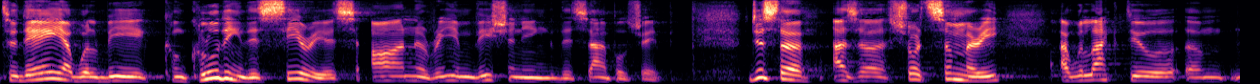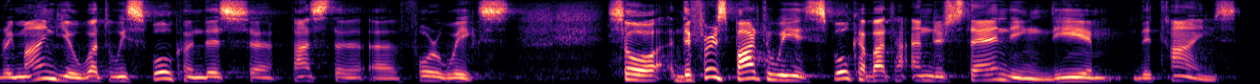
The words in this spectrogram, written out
today I will be concluding this series on re envisioning discipleship. Just uh, as a short summary, I would like to um, remind you what we spoke on this uh, past uh, uh four weeks. So, the first part we spoke about understanding the, the times.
